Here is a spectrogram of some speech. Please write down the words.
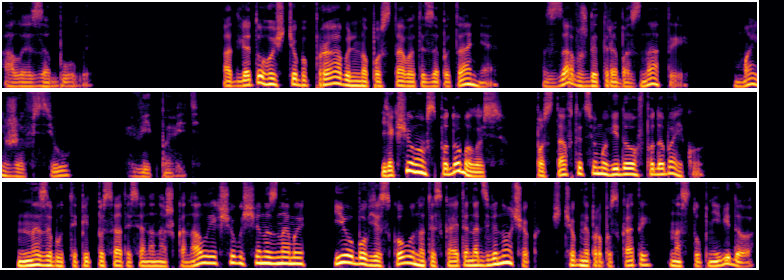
але забули. А для того, щоб правильно поставити запитання, завжди треба знати майже всю відповідь. Якщо вам сподобалось, поставте цьому відео вподобайку. Не забудьте підписатися на наш канал, якщо ви ще не з нами, і обов'язково натискайте на дзвіночок, щоб не пропускати наступні відео.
